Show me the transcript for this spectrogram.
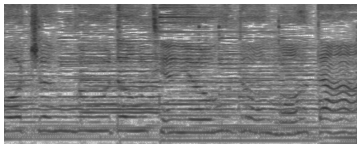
我真不懂天有多么。大，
